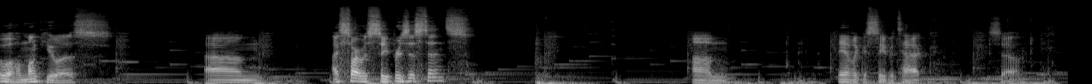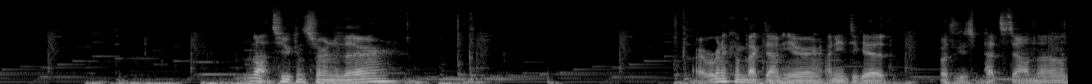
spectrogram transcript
Oh, homunculus. Um, I start with sleep resistance. Um, they have like a sleep attack, so not too concerned there. Alright, we're gonna come back down here. I need to get both of these pets down though.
